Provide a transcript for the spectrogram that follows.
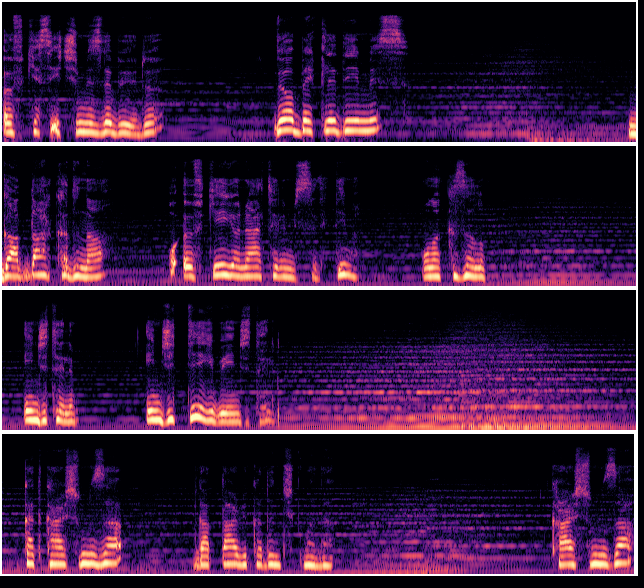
öfkesi içimizde büyüdü. Ve o beklediğimiz gaddar kadına o öfkeyi yöneltelim istedik değil mi? Ona kızalım. incitelim. İncittiği gibi incitelim. Fakat karşımıza gaddar bir kadın çıkmadı. Karşımıza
